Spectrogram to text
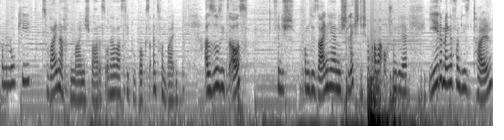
von Loki? Zu Weihnachten, meine ich, war das. Oder war es die Du-Box? Eins von beiden. Also so sieht's aus. Finde ich vom Design her nicht schlecht. Ich habe aber auch schon wieder jede Menge von diesen Teilen.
